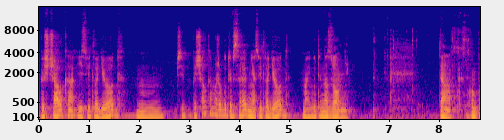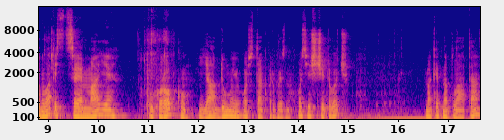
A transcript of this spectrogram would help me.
пищалка і світлодіод. Пищалка може бути всередині, а світлодіод має бути назовні. Так, компонуватись це має у коробку, я думаю, ось так приблизно. Ось є щитувач, макетна плата.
